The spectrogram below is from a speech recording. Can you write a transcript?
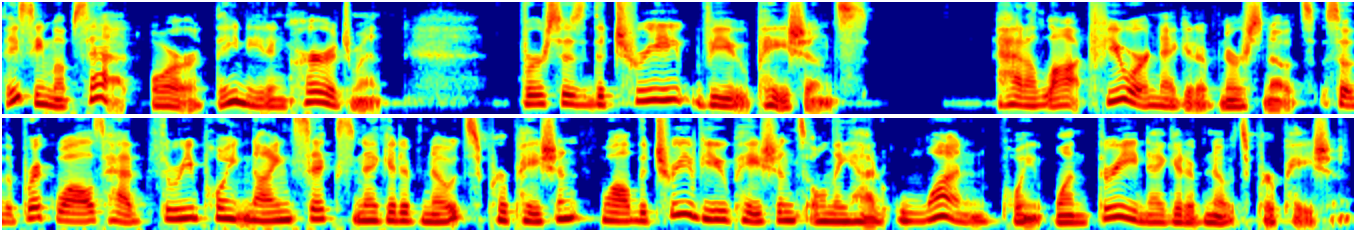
they seem upset or they need encouragement. Versus the tree view patients had a lot fewer negative nurse notes. So the brick walls had 3.96 negative notes per patient, while the tree view patients only had 1.13 negative notes per patient.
